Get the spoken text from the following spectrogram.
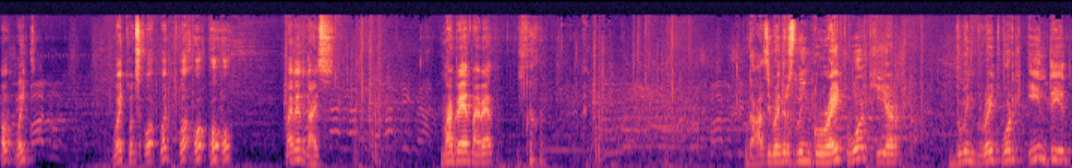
Oh, wait. Wait, what's what what what oh oh oh. My bad guys. My bad, my bad. Ghazi Raiders doing great work here. Doing great work indeed.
